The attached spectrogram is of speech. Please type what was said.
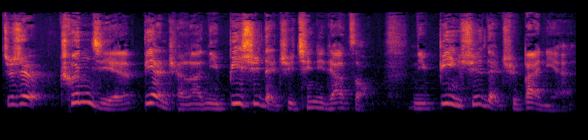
就是春节变成了你必须得去亲戚家走，你必须得去拜年，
